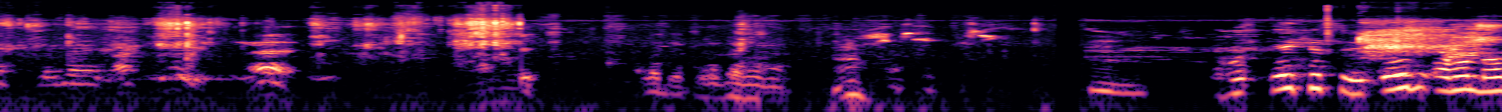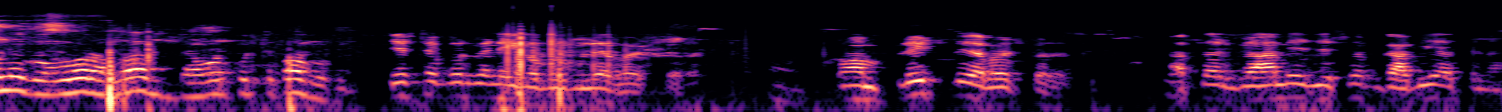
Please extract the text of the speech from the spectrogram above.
এক জায়গায় রাখলে হ্যাঁ এই ক্ষেত্রে এই এমন ধরনের গোবর আমরা ব্যবহার করতে পারব কি? চেষ্টা করবেন এই গোবরগুলো অ্যাভয়েড করার। কমপ্লিটলি অ্যাভয়েড করার। আপনার গ্রামে যেসব গাভী আছে না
